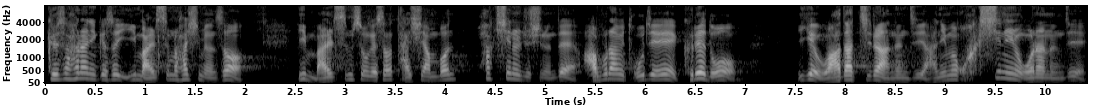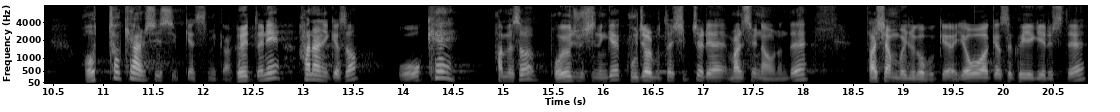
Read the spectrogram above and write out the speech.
그래서 하나님께서 이 말씀을 하시면서 이 말씀 속에서 다시 한번 확신을 주시는데 아브라함이 도저히 그래도 이게 와닿지를 않는지 아니면 확신을 원하는지 어떻게 할 수 있겠습니까? 그랬더니 하나님께서 오케이 하면서 보여주시는 게 9절부터 10절에 말씀이 나오는데 다시 한번 읽어볼게요. 여호와께서 그에게 이르시되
